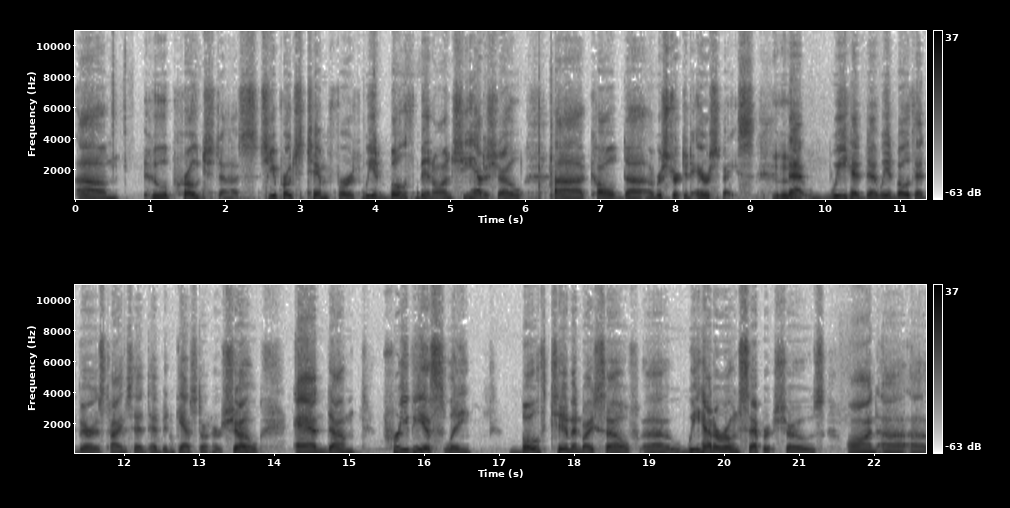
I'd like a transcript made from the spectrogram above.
um, who approached us. She approached Tim first. We had both been on. She had a show uh, called uh, Restricted Airspace mm-hmm. that we had uh, we had both at various times had had been guests on her show, and um, previously both Tim and myself, uh, we had our own separate shows on uh, uh,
